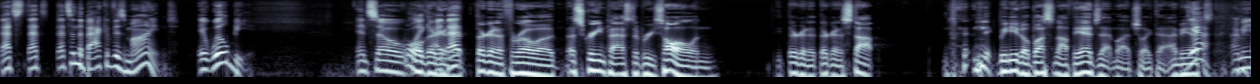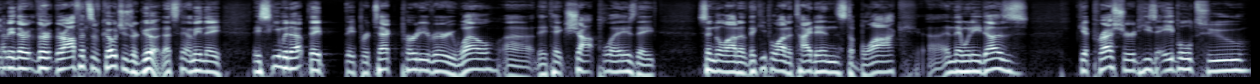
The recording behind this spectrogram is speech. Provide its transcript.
That's that's that's in the back of his mind. It will be. And so, Well, like they're I- gonna that, they're gonna throw a, a screen pass to Breece Hall, and they're gonna they're gonna stop Nick Bonitto busting off the edge that much like that. I mean, Yeah, I mean- I mean, their, their their offensive coaches are good. That's the, I mean, they they scheme it up. They they protect Purdy very well. Uh, they take shot plays. They send a lot of they keep a lot of tight ends to block, uh, and then when he does get pressured, he's able to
